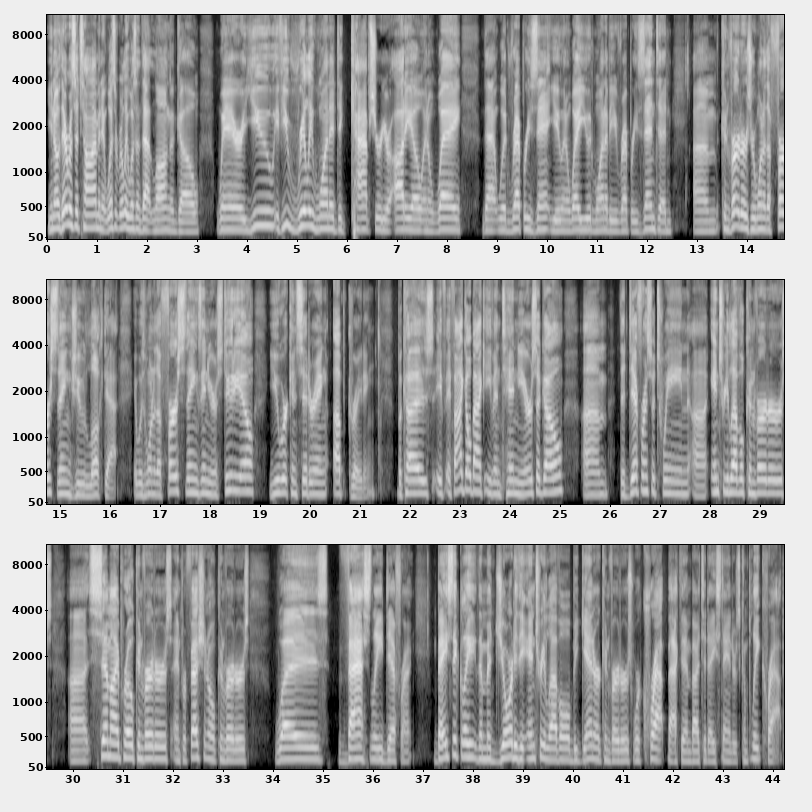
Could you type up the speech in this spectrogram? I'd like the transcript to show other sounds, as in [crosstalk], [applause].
You know, there was a time, and it wasn't really wasn't that long ago, where you, if you really wanted to capture your audio in a way that would represent you in a way you would want to be represented, um, converters are one of the first things you looked at. It was one of the first things in your studio you were considering upgrading. Because if, if I go back even 10 years ago, um, the difference between uh, entry level converters, uh, semi pro converters, and professional converters was vastly different. Basically, the majority of the entry level beginner converters were crap back then by today's standards, complete crap.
